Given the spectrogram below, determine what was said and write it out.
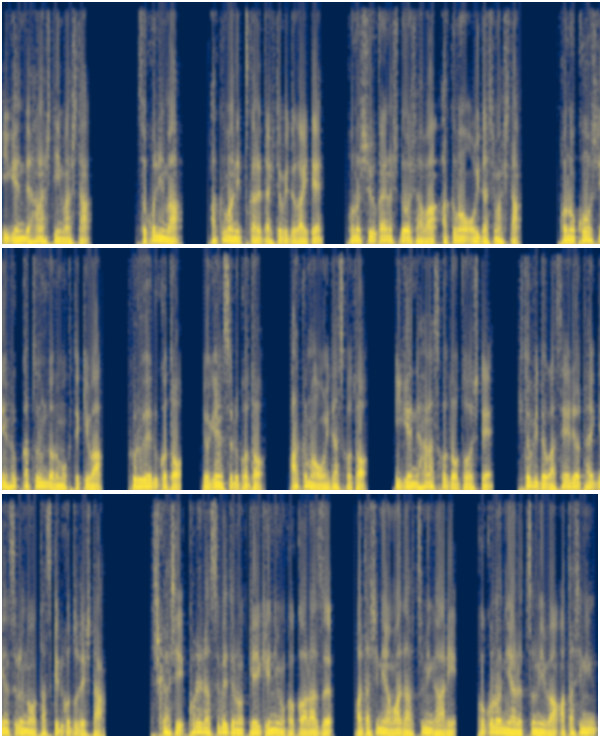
威厳で話していました。そこには悪魔に疲れた人々がいて、この集会の指導者は悪魔を追い出しました。この更新復活運動の目的は、震えること、予言すること、悪魔を追い出すこと、威厳で話すことを通して、人々が精霊を体験するのを助けることでした。しかし、これらすべての経験にもかかわらず、私にはまだ罪があり、心にある罪は私に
